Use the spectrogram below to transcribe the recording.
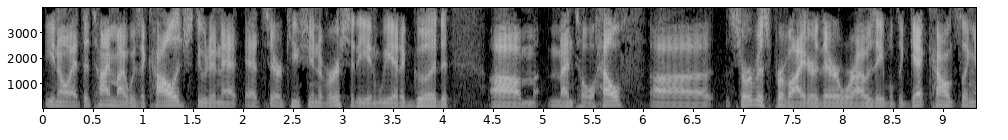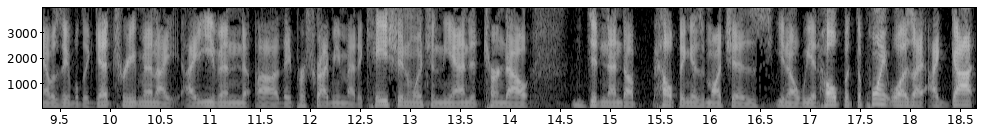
You know, at the time I was a college student at, at Syracuse University, and we had a good um, mental health uh, service provider there where I was able to get counseling. I was able to get treatment. I, I even uh, they prescribed me medication, which in the end it turned out didn't end up helping as much as you know we had hoped. But the point was, I, I got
